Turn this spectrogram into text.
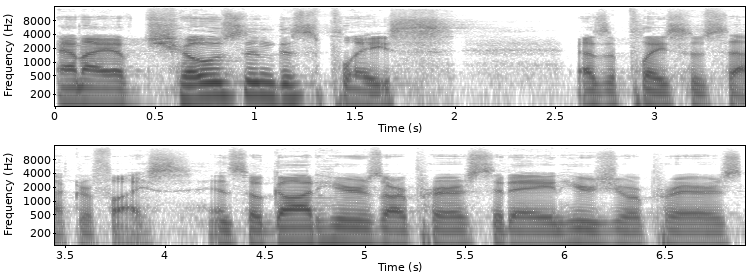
and I have chosen this place as a place of sacrifice. And so God hears our prayers today and hears your prayers.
